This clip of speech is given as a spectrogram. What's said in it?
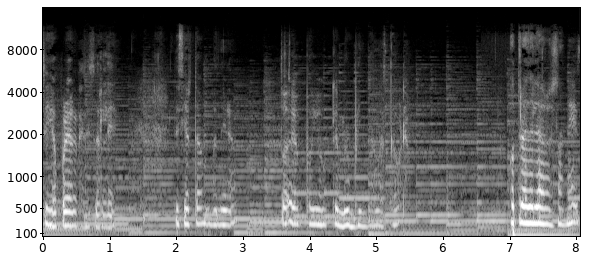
Sería por agradecerle de cierta manera todo el apoyo que me han brindado hasta ahora. Otra de las razones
